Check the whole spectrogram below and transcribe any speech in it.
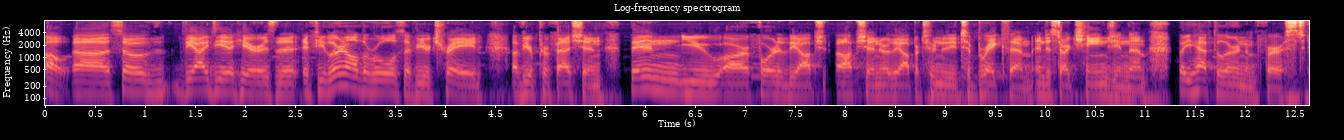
Oh, uh, so th- the idea here is that if you learn all the rules of your trade, of your profession, then you are afforded the op- option or the opportunity to break them and to start changing them. But you have to learn them first.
